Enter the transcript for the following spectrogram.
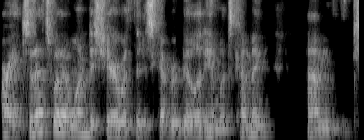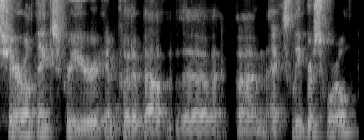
All right, so that's what I wanted to share with the discoverability and what's coming. Um, Cheryl, thanks for your input about the um, Ex Libris world.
